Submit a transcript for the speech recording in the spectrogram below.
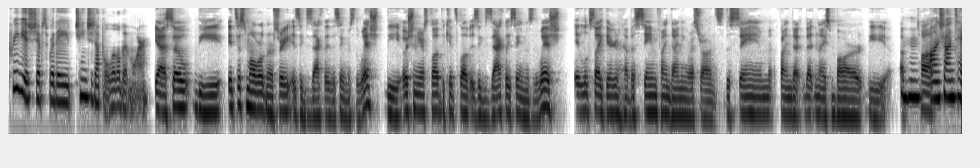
previous ships where they changed it up a little bit more. Yeah, so the It's a Small World Nursery is exactly the same as the Wish. The Oceaneers Club, the Kids Club, is exactly same as the Wish. It looks like they're going to have the same fine dining restaurants, the same fine di- that nice bar, the up top, Enchante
